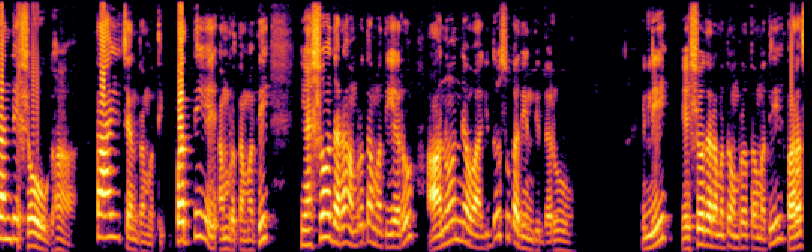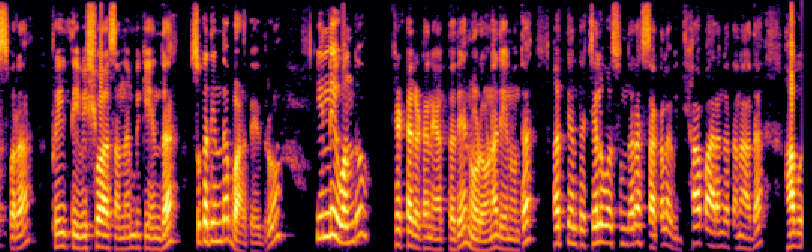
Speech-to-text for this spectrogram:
ತಂದೆ ಶೋಘ, ತಾಯಿ ಚಂದ್ರಮತಿ, ಪತ್ನಿ ಅಮೃತಮತಿ, ಯಶೋಧರ ಅಮೃತಮತಿಯರು ಅನೋನ್ಯವಾಗಿದ್ದು ಸುಖದಿಂದಿದ್ದರು. ಇಲ್ಲಿ ಯಶೋಧರ ಮತ್ತು ಅಮೃತಮತಿ ಪರಸ್ಪರ ಪ್ರೀತಿ, ವಿಶ್ವಾಸ, ನಂಬಿಕೆಯಿಂದ ಸುಖದಿಂದ ಬಾಳ್ತಾ ಇದ್ರು. ಇಲ್ಲಿ ಒಂದು ಕೆಟ್ಟ ಘಟನೆ ಆಗ್ತದೆ, ನೋಡೋಣ ಅದೇನು ಅಂತ. ಅತ್ಯಂತ ಚೆಲುವ, ಸುಂದರ, ಸಕಲ ವಿದ್ಯಾಪಾರಂಗತನಾದ ಹಾಗೂ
